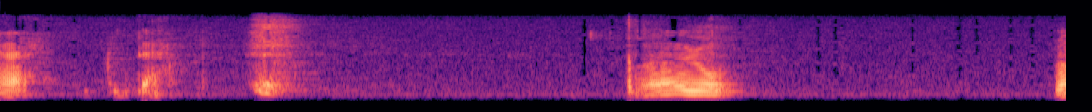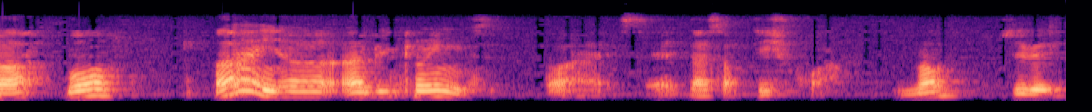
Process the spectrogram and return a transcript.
Ouais, plus tard. Ah, bon. Ah, bon. Ah, il y a un Big C'est la sortie, je crois. Non, j'y vais.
